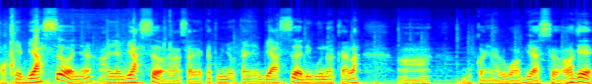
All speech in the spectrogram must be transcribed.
okey biasanya ha, yang biasa. Ha, saya akan tunjukkan yang biasa digunakan lah ha, bukan yang luar biasa. Okey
